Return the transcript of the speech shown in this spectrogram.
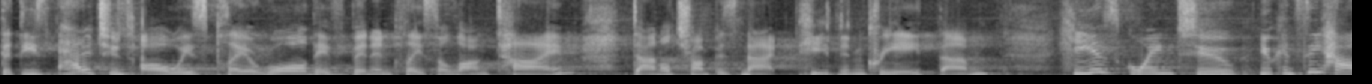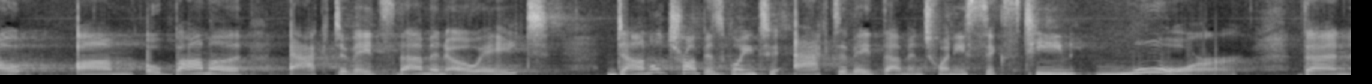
that these attitudes always play a role. They've been in place a long time. Donald Trump is not, he didn't create them. He is going to, you can see how um, Obama activates them in 08. Donald Trump is going to activate them in 2016 more than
